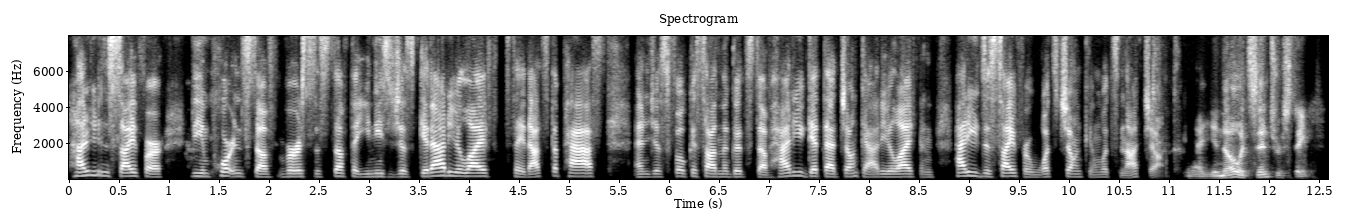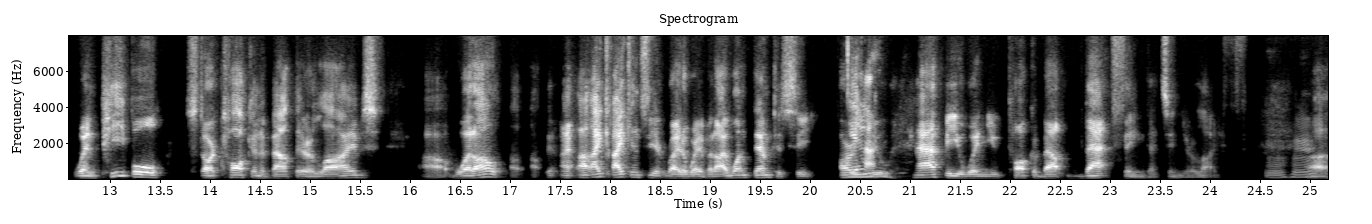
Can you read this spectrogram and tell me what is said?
how do you decipher the important stuff versus the stuff that you need to just get out of your life say that's the past and just focus on the good stuff how do you get that junk out of your life and how do you decipher what's junk and what's not junk yeah you know it's interesting when people start talking about their lives uh, what I'll I, I, I, can see it right away, but I want them to see. Are yeah. you happy when you talk about that thing that's in your life? Mm-hmm. Uh,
